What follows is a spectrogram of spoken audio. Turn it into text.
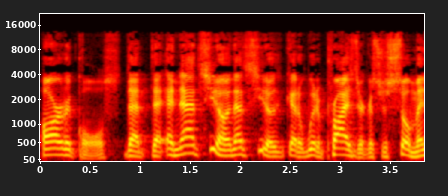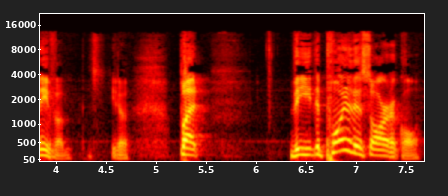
articles that, that and that's, you know, that's, you know, got to win a prize there because there's so many of them, you know. But the, the point of this article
